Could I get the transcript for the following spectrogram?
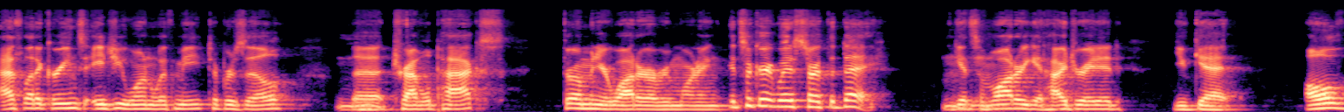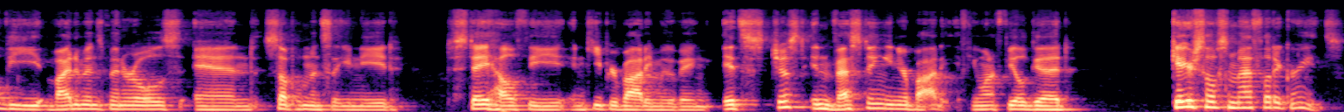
Athletic Greens AG1 with me to Brazil, mm-hmm. the travel packs. Throw them in your water every morning. It's a great way to start the day. You mm-hmm. get some mm-hmm. water, you get hydrated, you get all the vitamins, minerals, and supplements that you need to stay healthy and keep your body moving. It's just investing in your body. If you want to feel good, get yourself some Athletic Greens.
